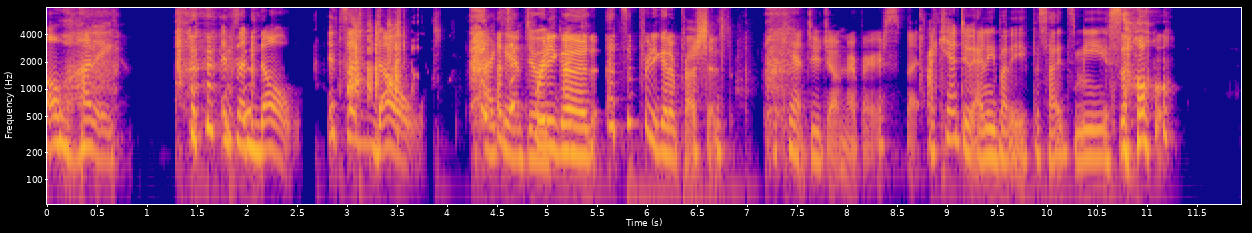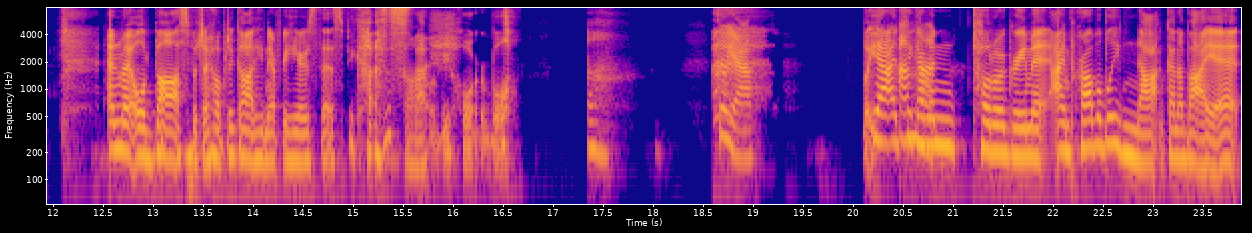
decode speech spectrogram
oh honey it's a no it's a no i That's can't do pretty it. I- good. That's a pretty good impression. I can't do joan rivers but I can't do anybody besides me. So, and my old boss, which I hope to God he never hears this because that would be horrible. so yeah But yeah, I I'm think I'm, in total agreement. I'm probably not gonna buy it.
